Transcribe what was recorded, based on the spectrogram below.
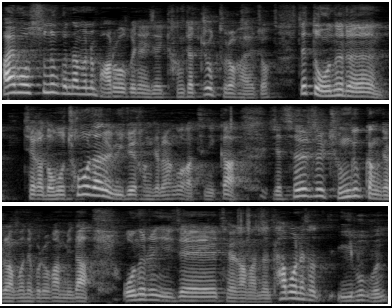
아이 뭐 수능 끝나면은 바로 그냥 이제 강좌 쭉 들어가야죠. 어쨌든 오늘은 제가 너무 초보자들 위주의 강좌를 한 것 같으니까 이제 슬슬 중급 강좌를 한번 해보려고 합니다. 오늘은 이제 제가 만든 타본에서 이 부분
